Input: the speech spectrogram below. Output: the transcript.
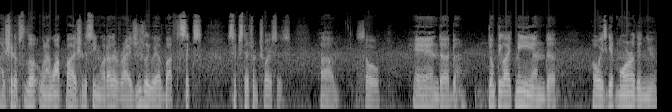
I should have looked when I walked by. I should have seen what other varieties. Usually we have about six six different choices. Um, so, and uh, don't be like me and uh, always get more than you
